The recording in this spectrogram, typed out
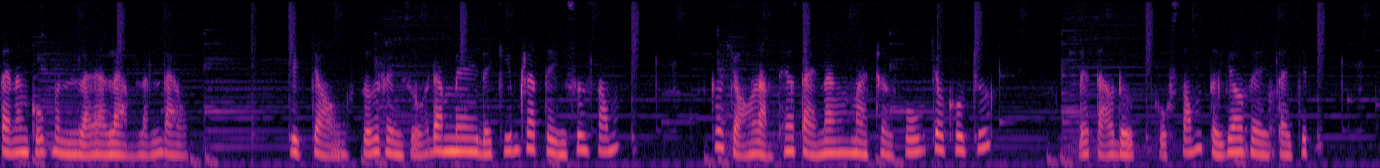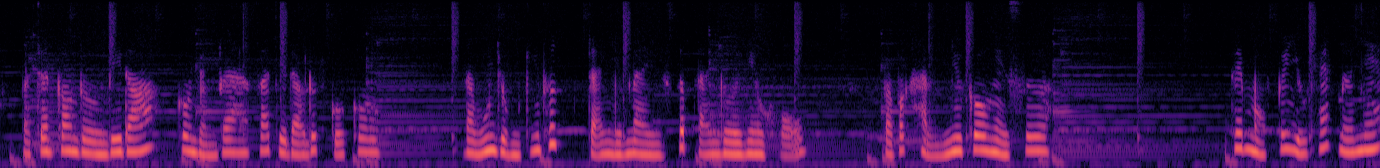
tài năng của mình lại là làm lãnh đạo. Việc chọn giữa rèn rũa đam mê để kiếm ra tiền sinh sống Cô chọn làm theo tài năng mà trời phú cho cô trước để tạo được cuộc sống tự do về tài chính. Và trên con đường đi đó, cô nhận ra giá trị đạo đức của cô là muốn dùng kiến thức trải nghiệm này giúp lại người nghèo khổ và bất hạnh như cô ngày xưa. Thêm một ví dụ khác nữa nhé.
